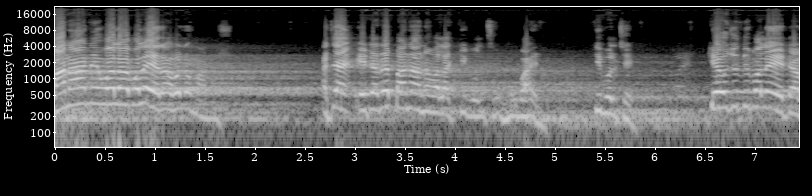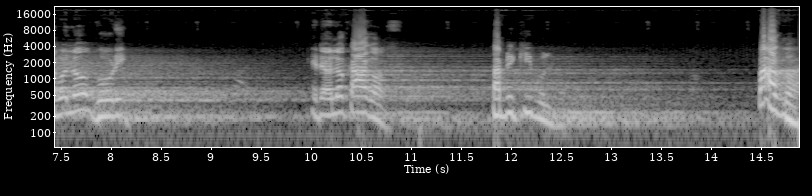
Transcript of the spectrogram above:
বানানেওয়ালা বলে এরা হলো মানুষ। আচ্ছা এটারে বানানোওয়ালা কি বলছে? মোবাইল। কি বলছে? কেউ যদি বলে এটা হলো ঘড়ি, এটা হলো কাগজ আপনি কি বলবেন? পাগল।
